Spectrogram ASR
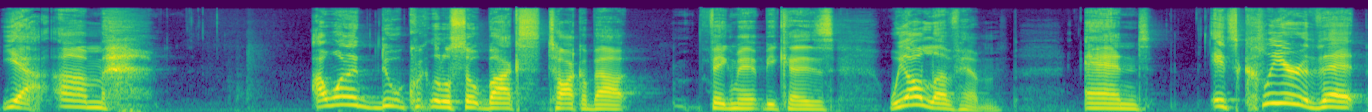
yeah, um, I want to do a quick little soapbox talk about Figment because we all love him. And it's clear that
